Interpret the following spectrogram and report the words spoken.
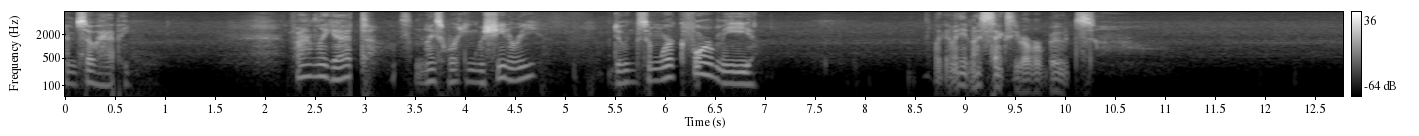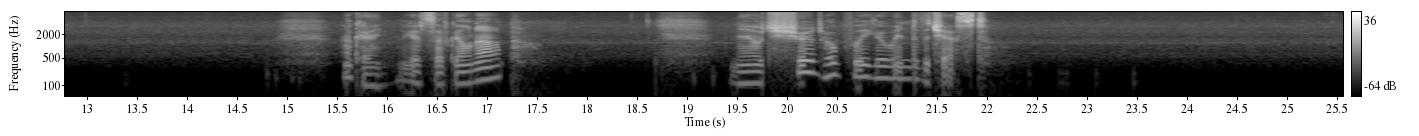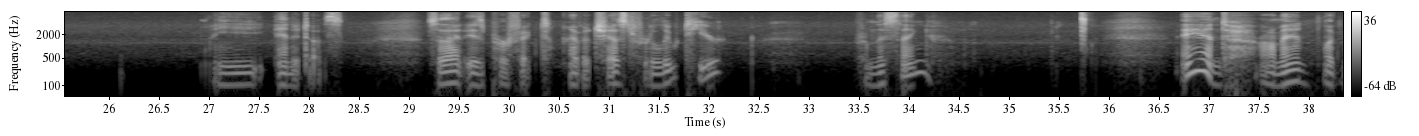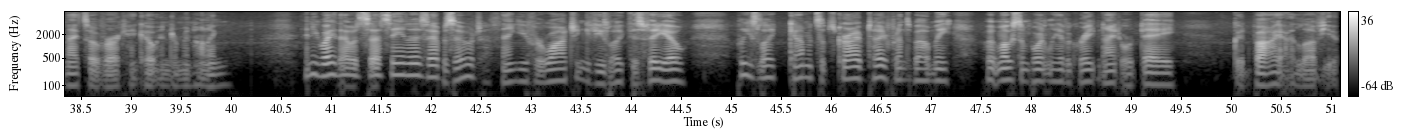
I'm so happy. Finally got some nice working machinery doing some work for me. Look, I made my sexy rubber boots. Okay, we got stuff going up. Now it should hopefully go into the chest. And it does. So that is perfect. I have a chest for loot here from this thing. And, oh man, look, night's over. I can't go Enderman hunting. Anyway, that was that's the end of this episode. Thank you for watching. If you like this video, please like, comment, subscribe, tell your friends about me, but most importantly, have a great night or day. Goodbye, I love you.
